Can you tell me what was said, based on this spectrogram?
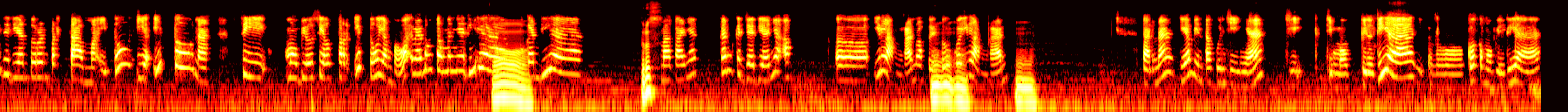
kejadian turun pertama itu, ya itu. Nah, si mobil silver itu yang bawa memang temennya dia, oh. bukan dia. terus? Makanya kan kejadiannya ak- eh, hilang kan waktu itu, Mm, mm, gue hilang kan, hmm, karena dia minta kuncinya di di mobil dia gitu loh. Gue ke mobil dia.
